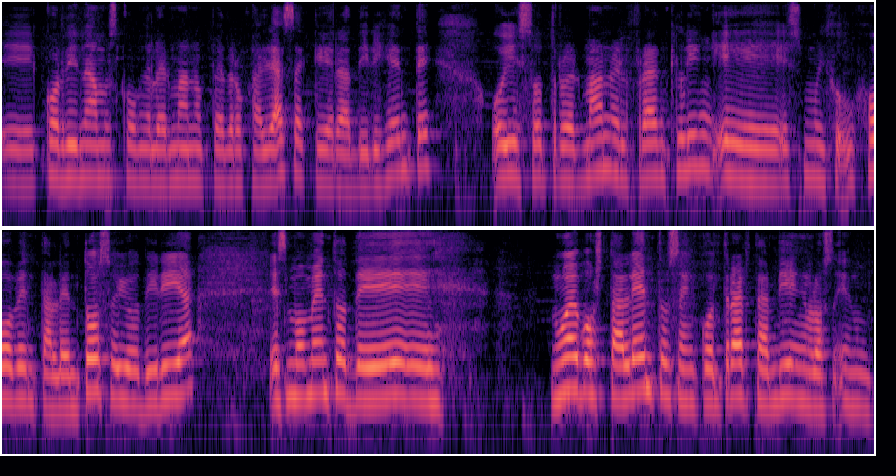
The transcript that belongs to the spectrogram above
eh, coordinamos con el hermano Pedro Jallaza, que era dirigente, hoy es otro hermano, el Franklin, eh, es muy joven, talentoso yo diría, es momento de nuevos talentos encontrar también en, los, en el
